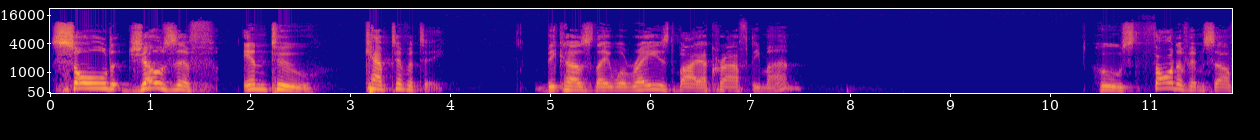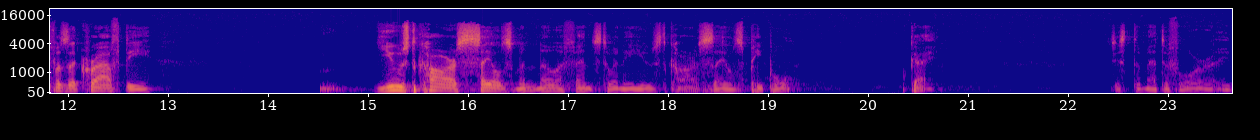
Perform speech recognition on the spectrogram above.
sold Joseph into captivity because they were raised by a crafty man who thought of himself as a crafty used car salesman. No offense to any used car salespeople. Okay? Just a metaphor, right?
